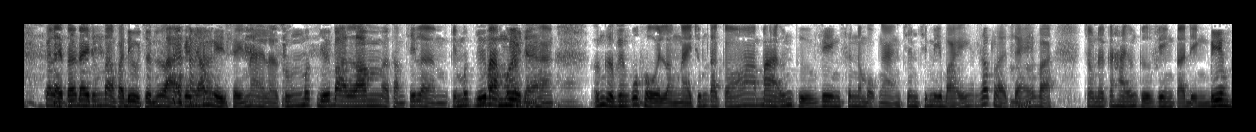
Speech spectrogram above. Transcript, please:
Cái lẽ tới đây chúng ta phải điều chỉnh lại cái nhóm nghị sĩ này là xuống mức dưới 35 và thậm chí là cái mức dưới 30 chẳng hạn. ứng cử viên quốc hội lần này chúng ta có ba ứng cử viên sinh năm 1997 rất là trẻ và trong đó có hai ứng cử viên tại Điện Biên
